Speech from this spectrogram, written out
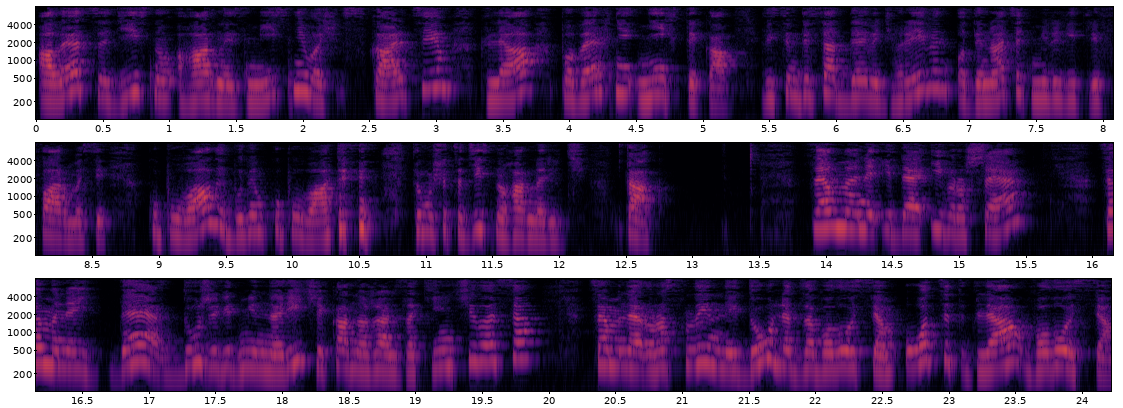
але це дійсно гарний зміцнювач з кальцієм для поверхні нігтика. 89 гривень, 11 мл в фармасі. Купували, будемо купувати, тому що це дійсно гарна річ. Так. Це в мене іде і в роше. Це в мене йде дуже відмінна річ, яка, на жаль, закінчилася. Це в мене рослинний догляд за волоссям оцет для волосся.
